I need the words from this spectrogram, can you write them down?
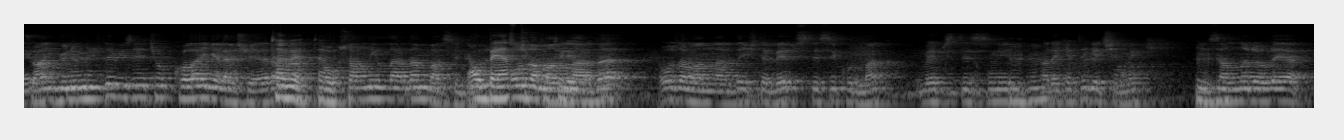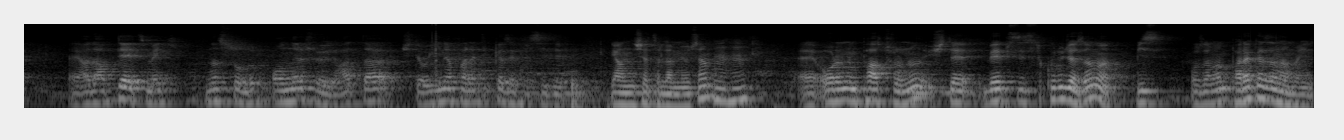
e, Şu an günümüzde bize çok kolay gelen şeyler Tabii, ama tabii. 90'lı yıllardan bahsediyoruz. O beyaz o zamanlarda o zamanlarda işte web sitesi kurmak, web sitesini Hı hı. harekete geçirmek, Hı hı. insanları oraya e, adapte etmek nasıl olur onları söyledi. Hatta işte o yine Fanatik gazetesiydi yanlış hatırlamıyorsam. hı hı. E, oranın patronu işte web sitesi kuracağız ama biz o zaman para kazanamayız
